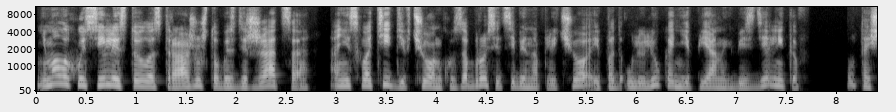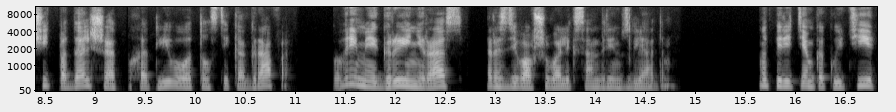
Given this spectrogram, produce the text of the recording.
Немалых усилий стоило стражу, чтобы сдержаться, а не схватить девчонку, забросить себе на плечо и под улюлюканье пьяных бездельников утащить подальше от похотливого толстяка графа во время игры не раз раздевавшего Александрин взглядом но перед тем, как уйти,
